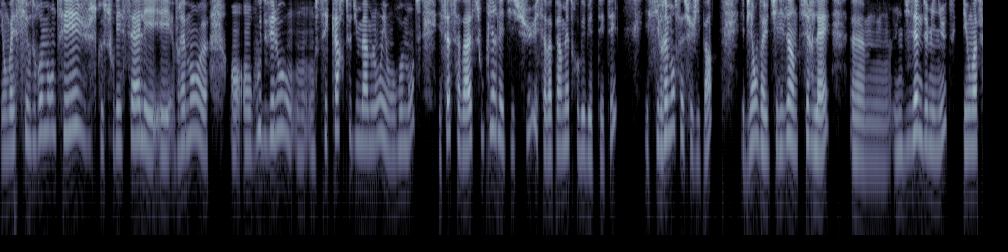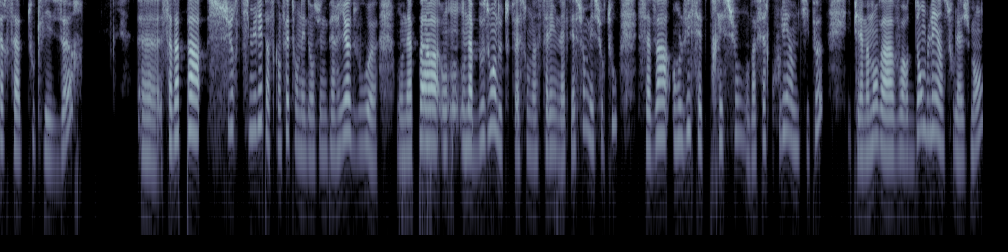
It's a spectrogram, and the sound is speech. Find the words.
et on va essayer de remonter jusque sous l'aisselle et et vraiment, heu, en en roue de vélo, on s'écarte du mamelon et on remonte et ça, ça va assouplir les tissus et ça va permettre au bébé de téter et si vraiment ça suffit pas et bien on va utiliser un tire-lait, hem, une dizaine de minutes et on va faire ça toutes les heures Ça va pas surstimuler parce qu'en fait, on est dans une période où, on n'a pas on a besoin de toute façon d'installer une lactation, mais surtout, ça va enlever cette pression. On va faire couler un petit peu et puis la maman va avoir d'emblée un soulagement,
